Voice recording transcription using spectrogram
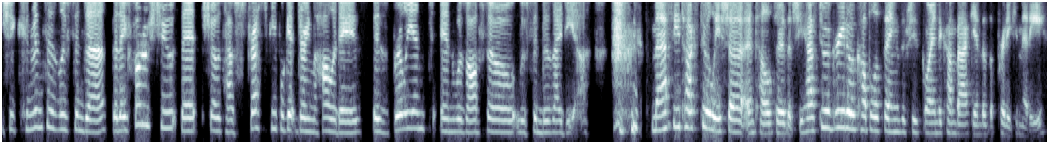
she convinces Lucinda that a photo shoot that shows how stressed people get during the holidays is brilliant and was also Lucinda's idea. Massie talks to Alicia and tells her that she has to agree to a couple of things if she's going to come back into the Pretty Committee.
